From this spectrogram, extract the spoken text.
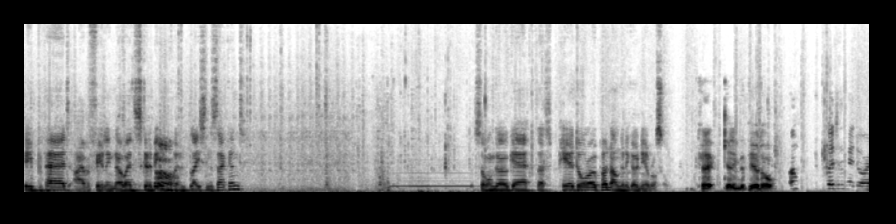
Be prepared. I have a feeling NOED's going to be in place in a second. Someone go get the pier door open. I'm going to go near Russell. Okay, getting the pier door. Go to the head door.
